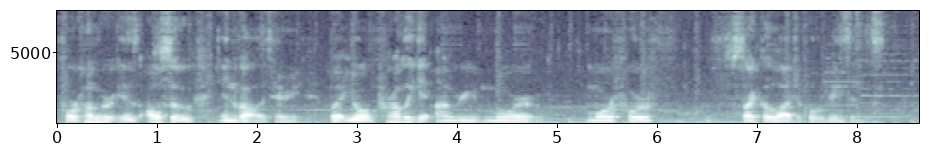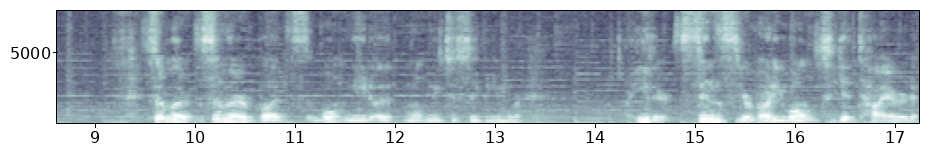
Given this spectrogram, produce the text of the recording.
for hunger is also involuntary, but you'll probably get hungry more more for psychological reasons. Similar, similar, but won't need a won't need to sleep anymore. Either, since your body won't get tired,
